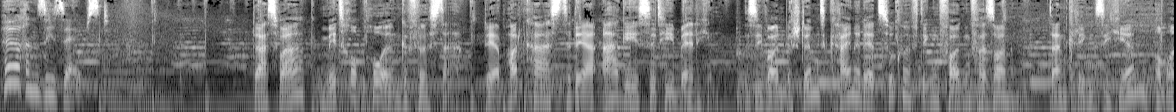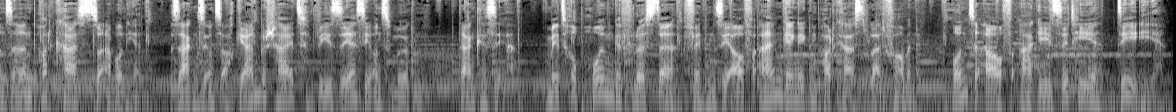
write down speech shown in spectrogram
Hören Sie selbst. Das war Metropolengeflüster, der Podcast der AG City Berlin. Sie wollen bestimmt keine der zukünftigen Folgen versäumen. Dann klicken Sie hier, um unseren Podcast zu abonnieren. Sagen Sie uns auch gern Bescheid, wie sehr Sie uns mögen. Danke sehr. Metropolengeflüster finden Sie auf allen gängigen Podcast-Plattformen und auf agcity.de.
